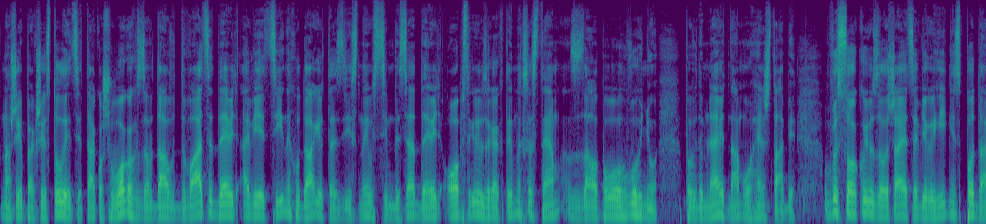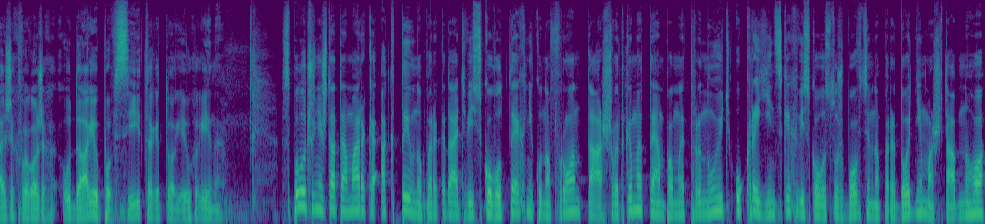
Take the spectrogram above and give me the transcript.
нашої першої столиці. Також ворог завдав 29 авіаційних ударів та здійснив 79 обстрілів з реактивних систем залпового вогню. Повідомляють нам у генштабі. Високою залишається вірогідність подальших ворожих ударів по всій території України. Сполучені Штати Америки активно перекидають військову техніку на фронт та швидкими темпами тренують українських військовослужбовців напередодні масштабного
